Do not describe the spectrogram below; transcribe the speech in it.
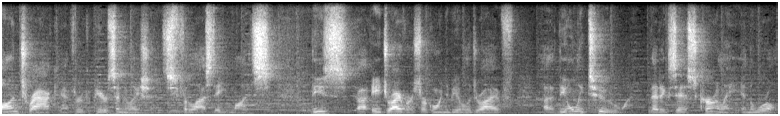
on track and through computer simulations for the last eight months. These uh, eight drivers are going to be able to drive uh, the only two that exist currently in the world.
